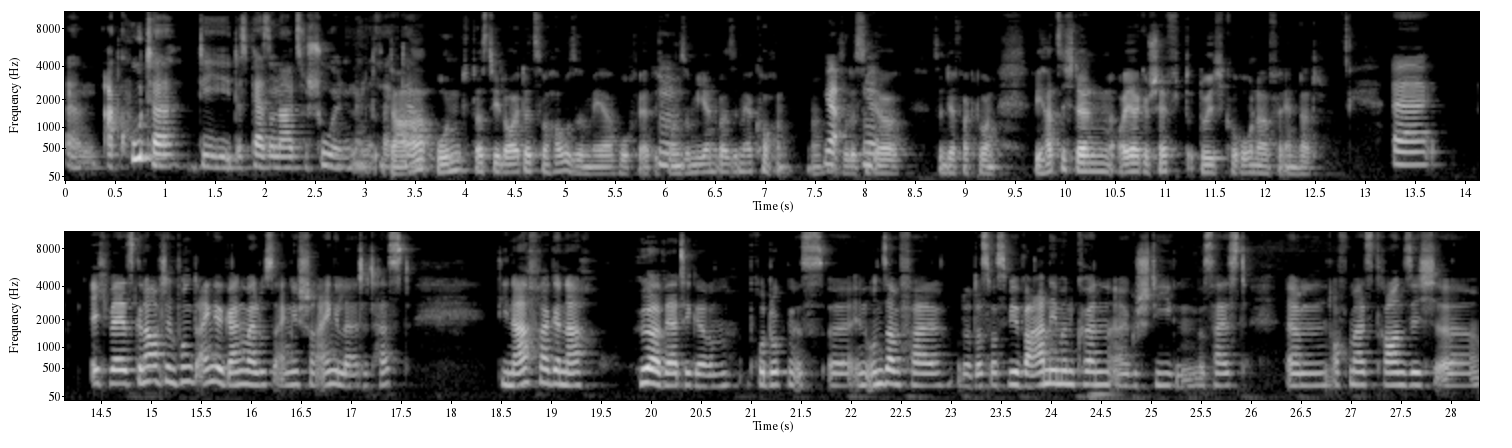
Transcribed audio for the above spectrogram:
ähm, akuter, die, das Personal zu schulen im Endeffekt. Da ja. und dass die Leute zu Hause mehr hochwertig hm. konsumieren, weil sie mehr kochen. Ne? Ja. Also das sind ja. ja. sind ja Faktoren. Wie hat sich denn euer Geschäft durch Corona verändert? Äh, ich wäre jetzt genau auf den Punkt eingegangen, weil du es eigentlich schon eingeleitet hast. Die Nachfrage nach höherwertigeren Produkten ist äh, in unserem Fall oder das, was wir wahrnehmen können, äh, gestiegen. Das heißt, ähm, oftmals trauen sich äh,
